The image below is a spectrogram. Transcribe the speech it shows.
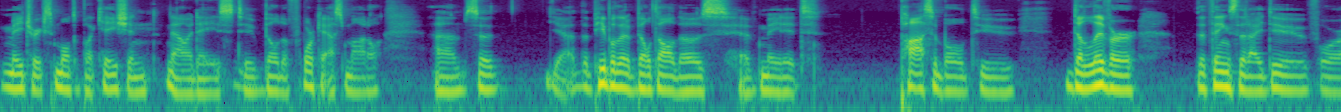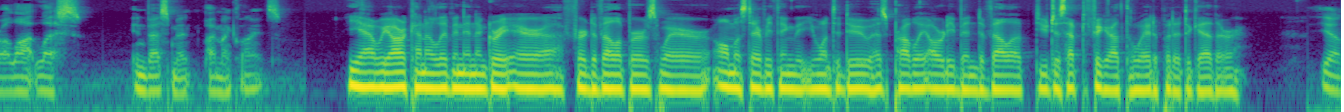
matrix multiplication nowadays to build a forecast model. Um, so, yeah, the people that have built all those have made it possible to deliver the things that I do for a lot less investment by my clients. Yeah, we are kind of living in a great era for developers where almost everything that you want to do has probably already been developed. You just have to figure out the way to put it together. Yeah.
